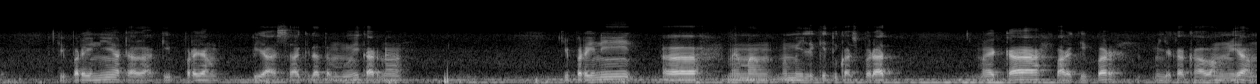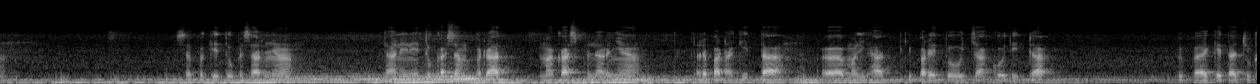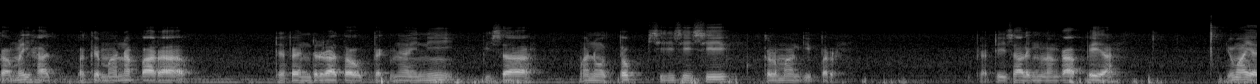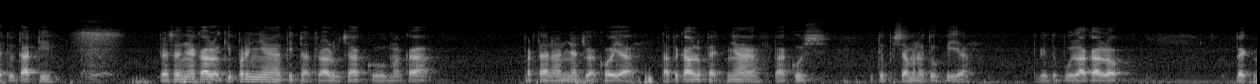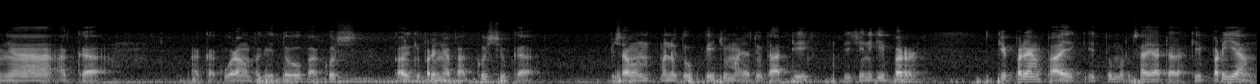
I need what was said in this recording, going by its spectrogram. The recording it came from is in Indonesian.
kiper ini adalah kiper yang biasa kita temui karena kiper ini uh, memang memiliki tugas berat mereka para kiper menjaga gawang yang sebegitu besarnya. Dan ini tugas yang berat maka sebenarnya daripada kita e, melihat kiper itu jago tidak lebih baik kita juga melihat bagaimana para defender atau backnya ini bisa menutup sisi-sisi kelemahan kiper. Jadi saling melengkapi ya. Cuma ya itu tadi biasanya kalau kipernya tidak terlalu jago maka pertahanannya juga goyah. Tapi kalau backnya bagus itu bisa menutupi ya. Begitu pula kalau backnya agak agak kurang begitu bagus kalau kipernya bagus juga bisa menutupi. Cuma ya itu tadi di sini kiper kiper yang baik itu menurut saya adalah kiper yang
